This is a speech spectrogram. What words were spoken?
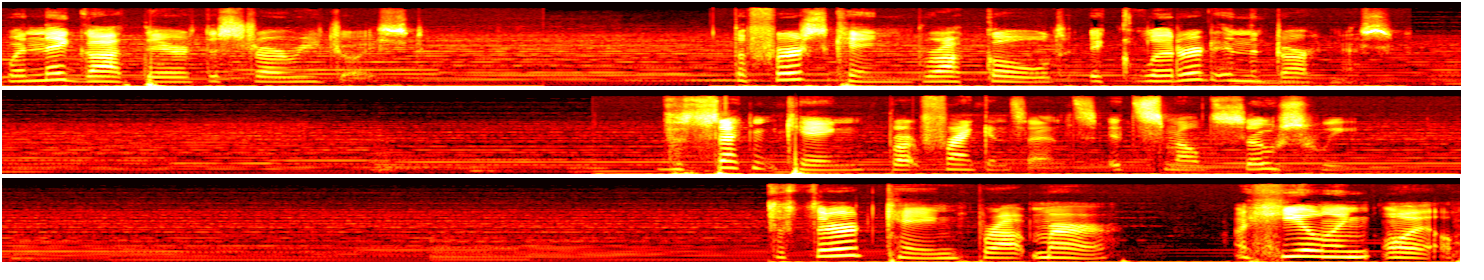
When they got there, the star rejoiced. The first king brought gold, it glittered in the darkness. The second king brought frankincense, it smelled so sweet. The third king brought myrrh, a healing oil.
